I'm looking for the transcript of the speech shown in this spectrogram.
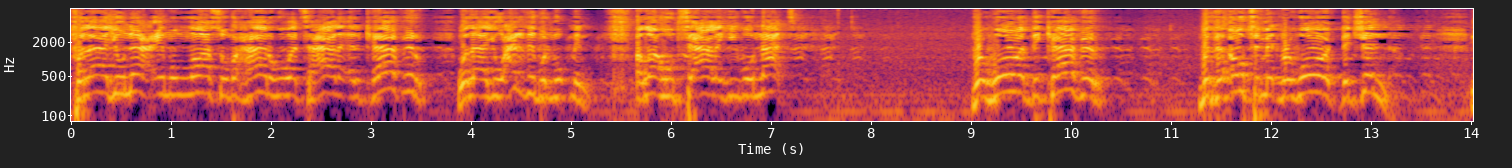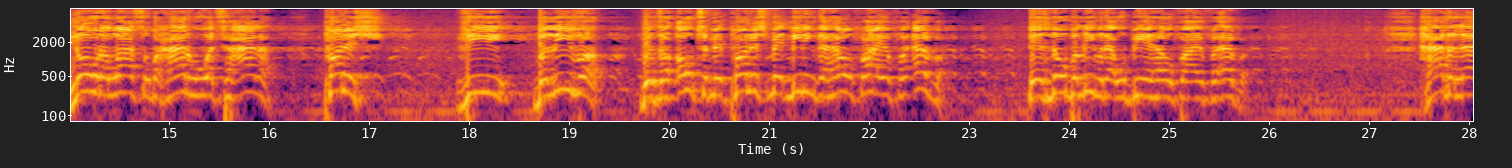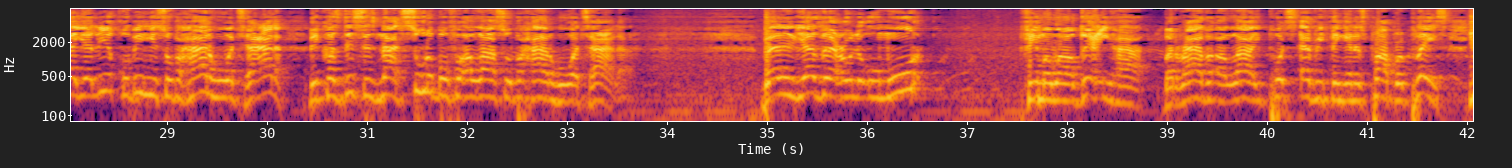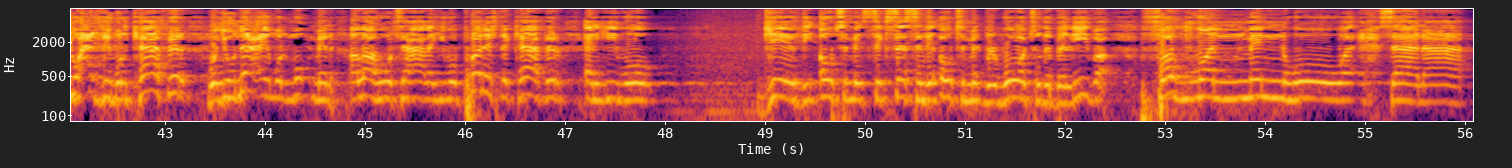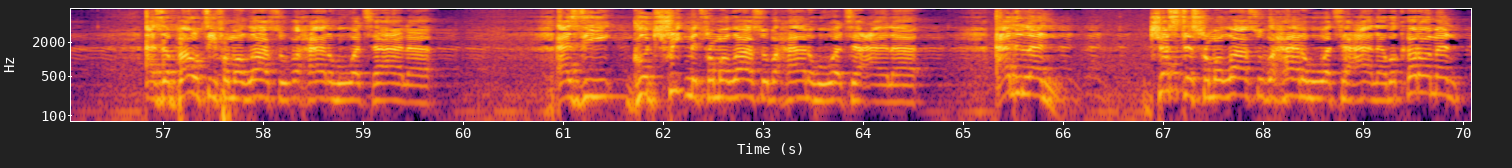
فلا ينعم الله سبحانه وتعالى الكافر ولا يعذب المؤمن. Allah Ta'ala, He will not reward the kafir with the ultimate reward, the Jannah. Nor would Allah subhanahu wa ta'ala punish the believer with the ultimate punishment, meaning the hellfire forever. There's no believer that will be in hellfire forever. هذا لا يليق به سبحانه وتعالى because this is not suitable for Allah subhanahu wa ta'ala. بل يضع الأمور في مواضعها but rather Allah He puts everything in its proper place. يُعَذِّبُ الْكَافِرُ وَيُنَعِّمُ الْمُؤْمِنِ Allah Ta'ala He will punish the kafir and He will give the ultimate success and the ultimate reward to the believer. فَضْلًا مِنْهُ وَإِحْسَانًا as a bounty from Allah subhanahu wa ta'ala, as the good treatment from Allah subhanahu wa ta'ala, adlan, justice from Allah subhanahu wa ta'ala, wa karaman,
